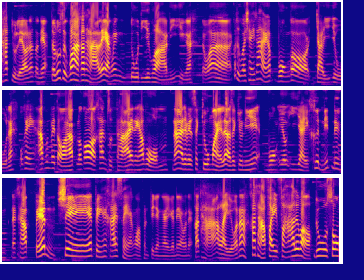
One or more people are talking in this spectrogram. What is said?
ชัดๆอยู่แล้วนะตอนเนี้ยแต่รู้สึกว่าคาถาแรกแม่งดูดีกว่านี้อีกนะแต่ว่าก็ถือว่าใช้ได้ครับวงก็ใหญ่อยู่นะโอเคอัพขึ้นไปต่อครับ แล้วก็ขั้นสุดท้ายนะครับผมน่าจะเป็นสกิลใหม่แล้วสกิลนี้วง LE ใหญ่ขึ้นนิดนึงนะครับเป็นเชดเป็นคล้ายๆ แสงว่ะมันเป็นยังไงกันแน่วะเนี่ยคาถาอะไรวะนะคาถาไฟฟ้าหรือเปล่า ดูทรง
